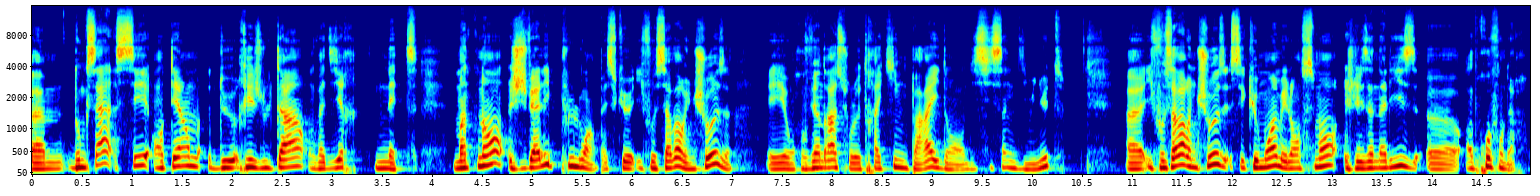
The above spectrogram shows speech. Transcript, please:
Euh, donc ça, c'est en termes de résultats, on va dire, nets. Maintenant, je vais aller plus loin, parce qu'il faut savoir une chose, et on reviendra sur le tracking pareil dans d'ici 5-10 minutes. Euh, il faut savoir une chose, c'est que moi, mes lancements, je les analyse euh, en profondeur.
